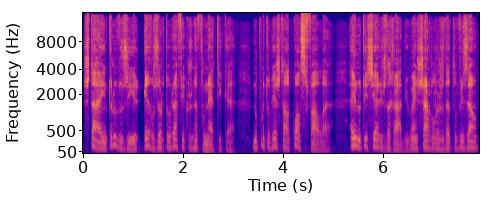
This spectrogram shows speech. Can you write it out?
está a introduzir erros ortográficos na fonética, no português tal qual se fala, em noticiários da rádio, em charlas da televisão,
